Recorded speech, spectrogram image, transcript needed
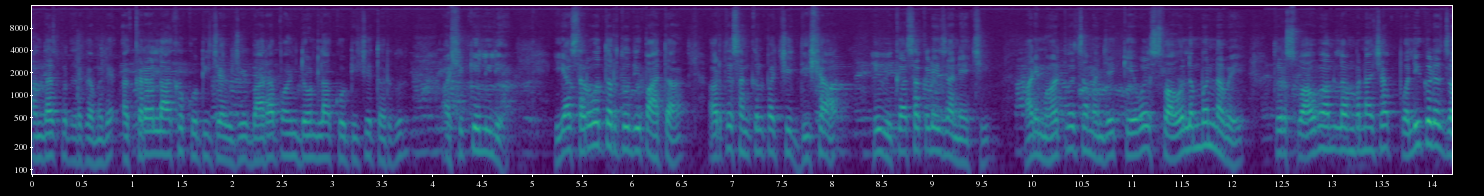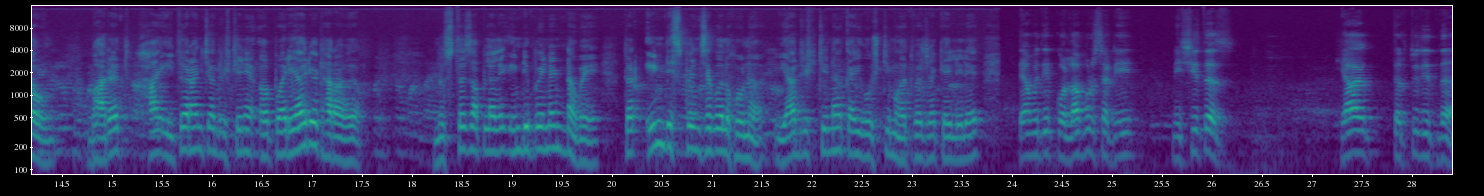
अंदाजपत्रकामध्ये अकरा लाख कोटीच्या ऐवजी बारा पॉईंट दोन लाख कोटीची तरतूद अशी केलेली आहे. या सर्व तरतुदी पाहता अर्थसंकल्पाची दिशा ही विकासाकडे जाण्याची आणि महत्त्वाचं म्हणजे केवळ स्वावलंबन नव्हे तर स्वावलंबनाच्या पलीकडे जाऊन भारत हा इतरांच्या दृष्टीने अपरिहार्य ठरावं. नुसतंच आपल्याला इंडिपेंडंट नव्हे तर इनडिस्पेन्सेबल होणं या दृष्टीनं काही गोष्टी महत्त्वाच्या केलेल्या आहेत. त्यामध्ये कोल्हापूरसाठी निश्चितच ह्या तरतुदीतनं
